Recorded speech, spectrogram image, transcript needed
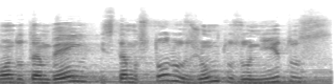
quando também estamos todos juntos unidos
